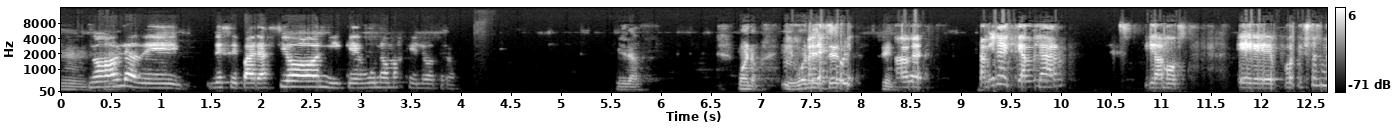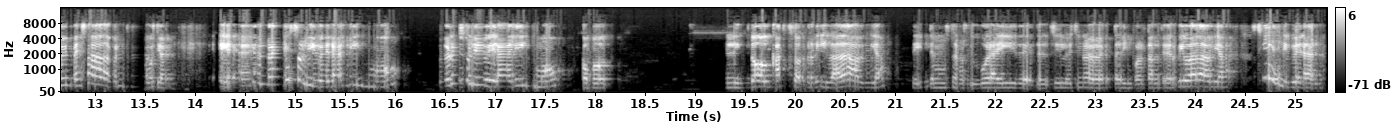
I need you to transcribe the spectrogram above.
mm, no mm. habla de, separación y que uno más que el otro. Mira. Bueno, igualmente. A ver, también hay que hablar, digamos, eh, porque yo soy muy pesada con esta cuestión. Eh, es un liberalismo, pero es un liberalismo, como en todo caso Rivadavia, tenemos una figura ahí del siglo XIX tan importante de Rivadavia, sí es liberal.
